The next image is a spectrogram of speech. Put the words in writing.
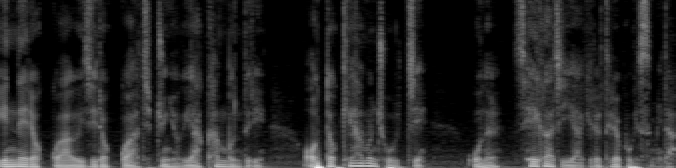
인내력과 의지력과 집중력이 약한 분들이 어떻게 하면 좋을지 오늘 세 가지 이야기를 드려보겠습니다.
